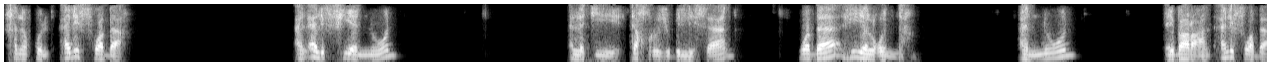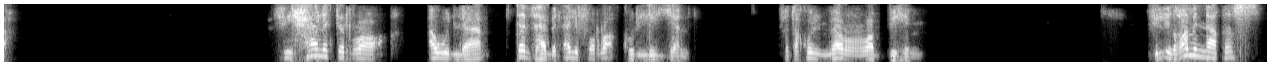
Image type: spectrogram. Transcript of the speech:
خلينا نقول ألف وباء. الألف هي النون التي تخرج باللسان وباء هي الغنة. النون عبارة عن ألف وباء. في حالة الراء أو اللام تذهب الألف والراء كليا فتقول من ربهم. في الإدغام الناقص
